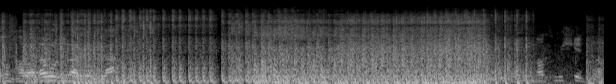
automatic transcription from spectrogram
Oğlum havada vurdular beni lan. Nasıl bir şeydi lan?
